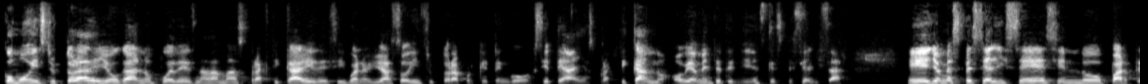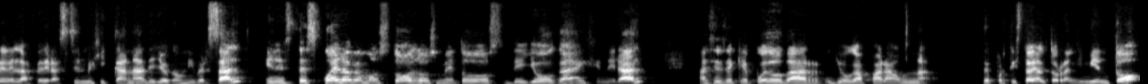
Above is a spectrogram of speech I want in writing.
Como instructora de yoga no puedes nada más practicar y decir, bueno, ya soy instructora porque tengo siete años practicando. Obviamente te tienes que especializar. Eh, yo me especialicé siendo parte de la Federación Mexicana de Yoga Universal. En esta escuela vemos todos los métodos de yoga en general, así es de que puedo dar yoga para una, deportista de alto rendimiento,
